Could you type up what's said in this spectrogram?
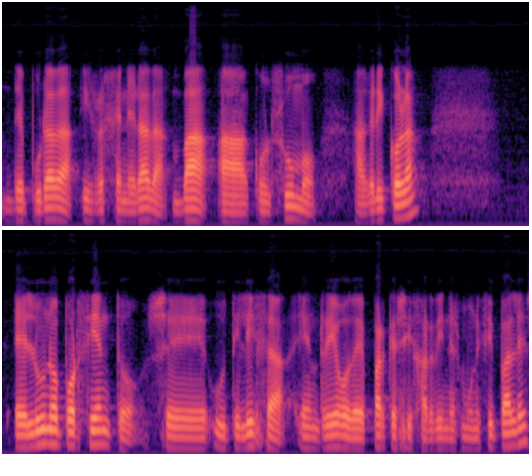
depurada y regenerada va a consumo agrícola, el 1% se utiliza en riego de parques y jardines municipales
